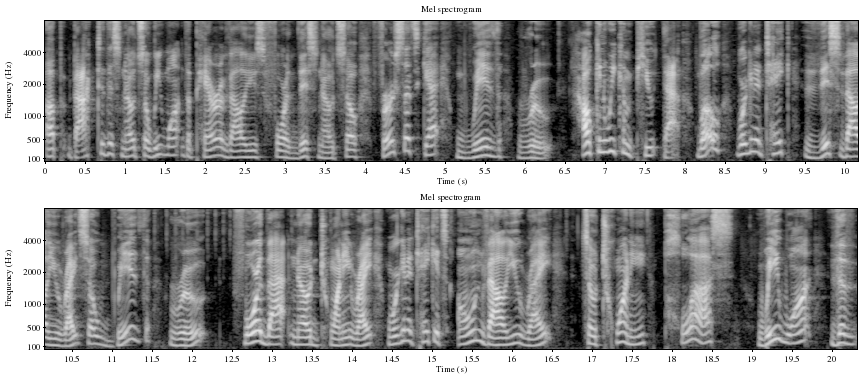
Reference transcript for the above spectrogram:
up back to this node, so we want the pair of values for this node. So first let's get with root. How can we compute that? Well, we're gonna take this value, right? So with root, for that node 20, right, we're gonna take its own value, right, so 20 plus, we want the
